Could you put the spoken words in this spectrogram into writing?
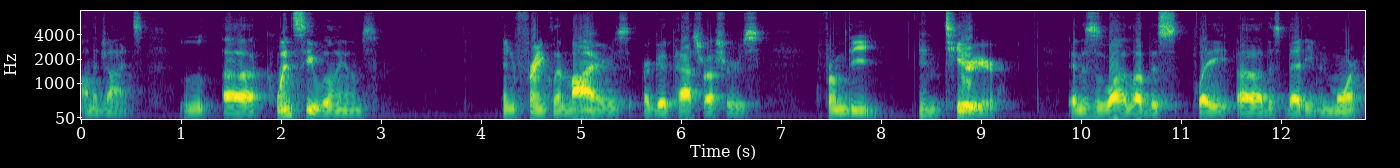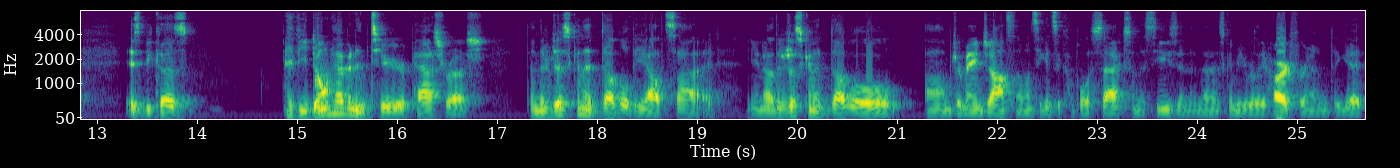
on the Giants. Uh, Quincy Williams and Franklin Myers are good pass rushers from the interior and this is why I love this play, uh, this bet even more, is because if you don't have an interior pass rush, then they're just going to double the outside. You know, they're just going to double um, Jermaine Johnson once he gets a couple of sacks in the season, and then it's going to be really hard for him to get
